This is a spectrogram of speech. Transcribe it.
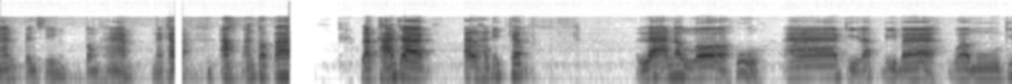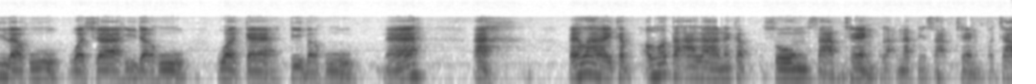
นั้นเป็นสิ่งต้องห้ามนะครับอ้าวอันต่อไปหลักฐานจากอัลฮะดิษครับละอันนัลลอฮุ อากิรัตริบาวะมูกิลาหูวะชาฮิดาหูวะกาติบาหูนะอะแปลว่าอะไรครับอัลลอฮฺตะอาลานะครับ ทรงสาบแช่งละนัดเนี่ยสาบแช่ง พระเจ้า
